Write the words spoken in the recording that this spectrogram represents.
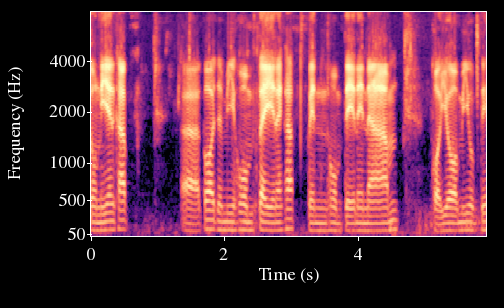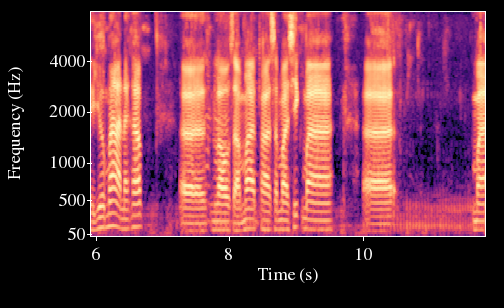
ตรงนี้นะครับอ่าก็จะมีโฮมสเตย์นะครับ เป็นโฮมสเตย์ในน้ำเกาะยอมีโฮมสเตย์เยอะมากนะครับเอ่อเราสามารถพาสมาชิกมาอ่ามา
